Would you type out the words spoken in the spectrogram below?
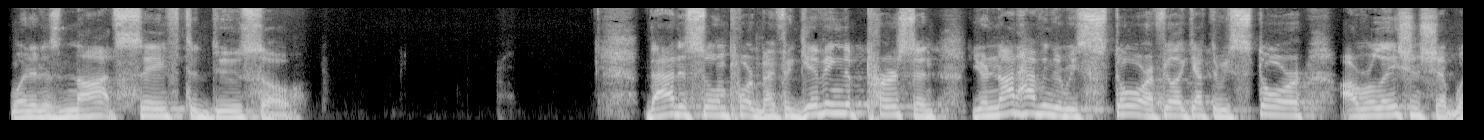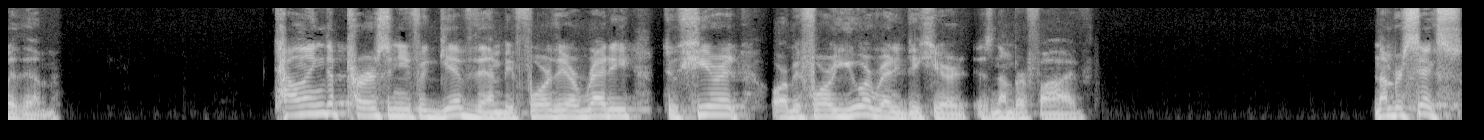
when it is not safe to do so. That is so important. By forgiving the person, you're not having to restore. I feel like you have to restore our relationship with them. Telling the person you forgive them before they are ready to hear it or before you are ready to hear it is number five. Number six,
